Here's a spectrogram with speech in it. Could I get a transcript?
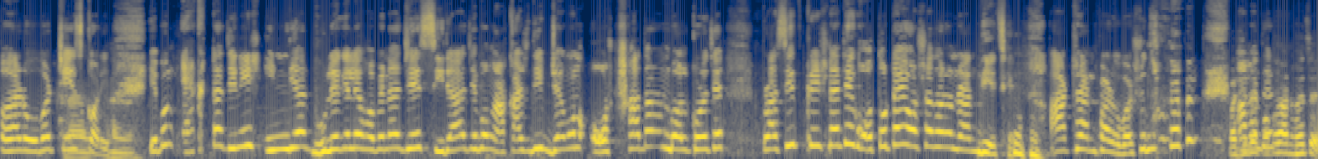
পার ওভার চেস করে। এবং একটা জিনিস ইন্ডিয়ার ভুলে গেলে হবে না যে সিরাজ এবং আকাশদীপ যেমন অসাধারণ বল করেছে প্রসিদ্ধ কৃষ্ণা ঠিক অতটাই অসাধারণ রান দিয়েছে। আট রান পার ওভার শুধু আমাদের- রান হয়েছে?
